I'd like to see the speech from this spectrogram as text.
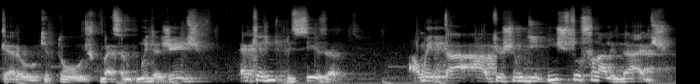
quero que estou conversando com muita gente, é que a gente precisa aumentar o que eu chamo de institucionalidade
